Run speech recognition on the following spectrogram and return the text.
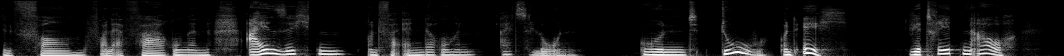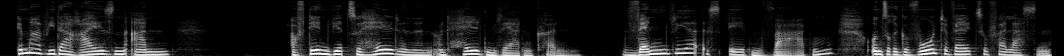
in Form von Erfahrungen, Einsichten und Veränderungen als Lohn. Und du und ich, wir treten auch immer wieder Reisen an, auf denen wir zu Heldinnen und Helden werden können wenn wir es eben wagen, unsere gewohnte Welt zu verlassen,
